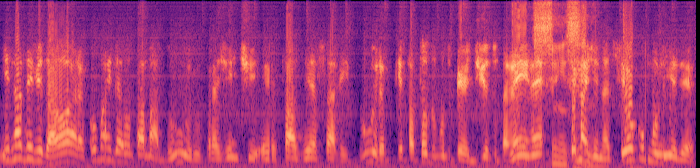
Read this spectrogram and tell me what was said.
e na devida hora, como ainda não está maduro para a gente eh, fazer essa leitura, porque está todo mundo perdido também, né? Sim, Você sim. imagina, se eu como líder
